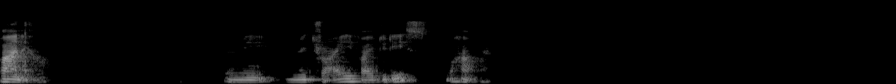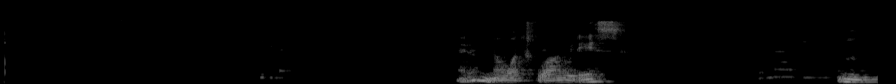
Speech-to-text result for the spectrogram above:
panel. Let me, let me try if I do this. What happened? I don't know what's wrong with this. Hmm.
